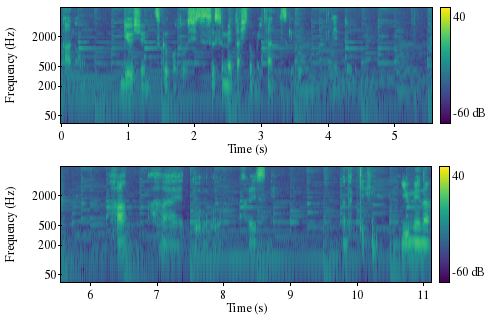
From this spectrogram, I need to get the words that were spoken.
あの劉州につくことをし進めた人もいたんですけどえっとははえっとあれですね。なんだっけ。有名な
